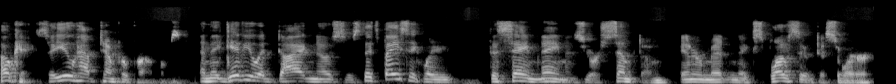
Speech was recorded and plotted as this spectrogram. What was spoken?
Okay, so you have temper problems, and they give you a diagnosis that's basically the same name as your symptom, intermittent explosive disorder,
